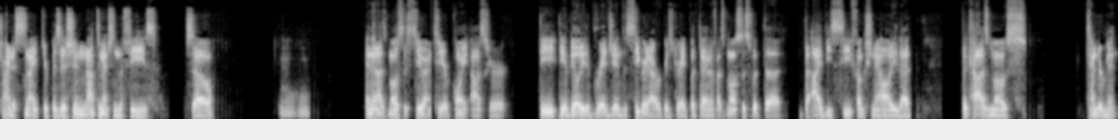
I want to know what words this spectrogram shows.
trying to snipe your position, not to mention the fees. So, hmm and then osmosis too. And to your point, Oscar, the the ability to bridge into secret network is great, but then if osmosis with the the IBC functionality that the Cosmos Tendermint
